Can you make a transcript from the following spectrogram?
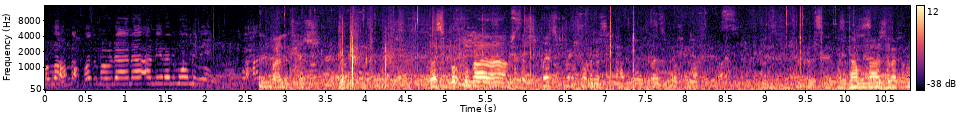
اللهم احفظ مولانا أمير المؤمنين. ما اجركم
